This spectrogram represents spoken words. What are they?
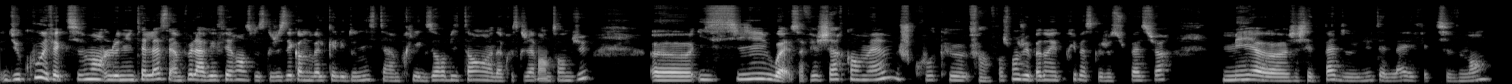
Du coup, effectivement, le Nutella, c'est un peu la référence, parce que je sais qu'en Nouvelle-Calédonie, c'était un prix exorbitant, euh, d'après ce que j'avais entendu. Euh, ici, ouais, ça fait cher quand même. Je crois que, enfin, franchement, je vais pas donner de prix parce que je suis pas sûre. Mais euh, j'achète pas de Nutella, effectivement.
